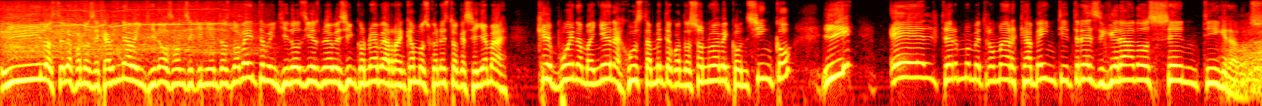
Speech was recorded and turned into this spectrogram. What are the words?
Y los teléfonos de cabina 22 11 590 22 10 959. Arrancamos con esto que se llama Qué buena mañana, justamente cuando son 9 con 5. Y el termómetro marca 23 grados centígrados.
